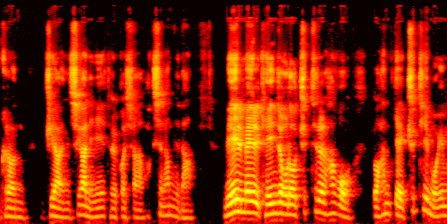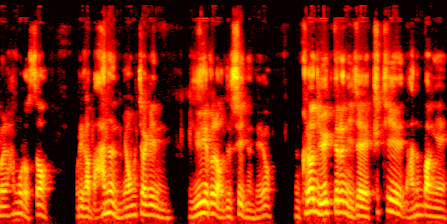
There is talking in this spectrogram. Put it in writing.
그런 귀한 시간이 될 것이라 확신합니다. 매일매일 개인적으로 큐티를 하고 또 함께 큐티 모임을 함으로써 우리가 많은 영적인 유익을 얻을 수 있는데요. 그런 유익들은 이제 큐티 나눔 방에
